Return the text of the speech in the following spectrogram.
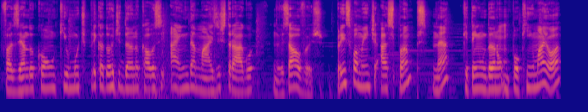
fazendo com que o multiplicador de dano cause ainda mais estrago nos alvos principalmente as pumps, né? Que tem um dano um pouquinho maior,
